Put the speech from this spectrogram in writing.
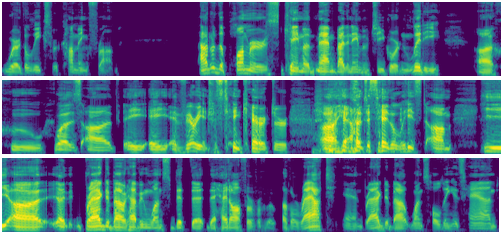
where the leaks were coming from. Out of the plumbers came a man by the name of G. Gordon Liddy, uh, who was uh, a, a, a, very interesting character, uh, to say the least. Um, he uh, uh, bragged about having once bit the, the head off of, of, a rat and bragged about once holding his hand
